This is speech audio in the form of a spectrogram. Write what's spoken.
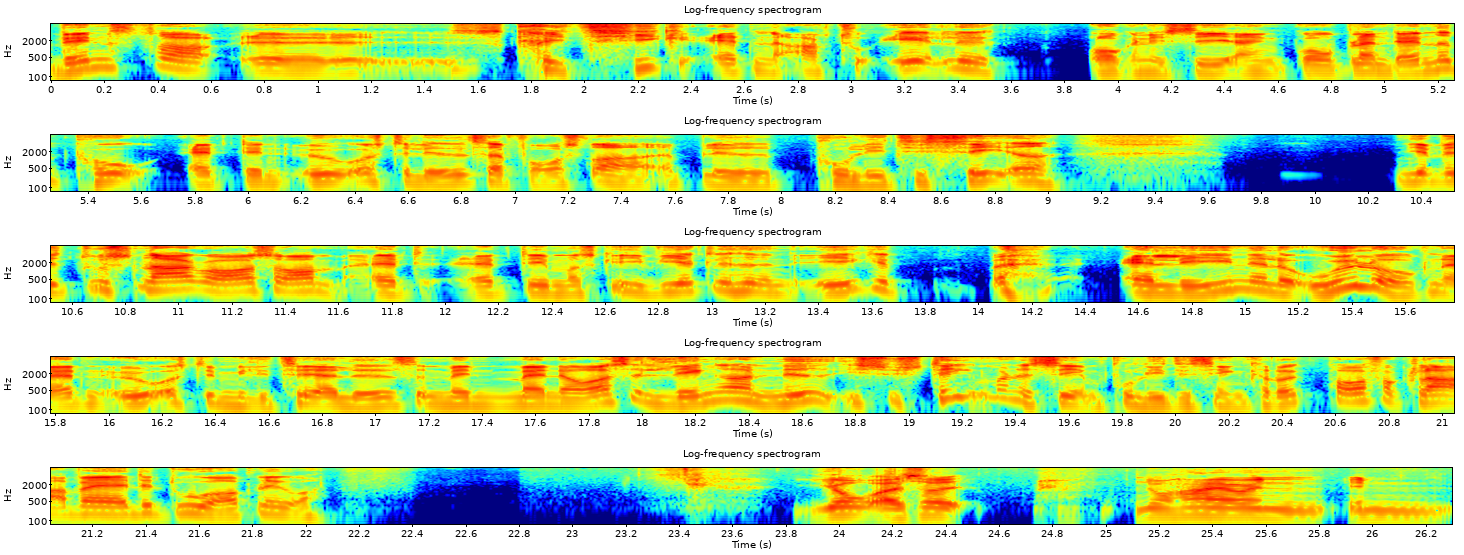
Venstre øh, kritik af den aktuelle organisering går blandt andet på, at den øverste ledelse af forsvaret er blevet politiseret. Jeg ved, du snakker også om, at, at det måske i virkeligheden ikke alene eller udelukkende af den øverste militære ledelse, men man er også længere ned i systemerne ser en politisk Kan du ikke prøve at forklare, hvad er det, du oplever? Jo, altså, nu har jeg jo en, en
